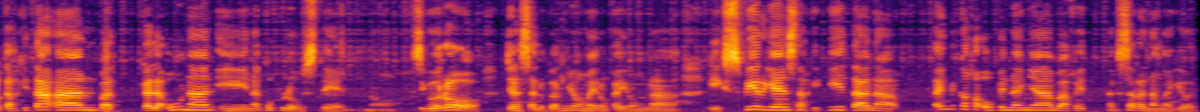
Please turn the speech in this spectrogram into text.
pagkakitaan, but kalaunan, eh, nagko-close din, no? Siguro, dyan sa lugar nyo, mayroon kayong na-experience, nakikita na, ay, nagkaka-open na niya, bakit nagsara na ngayon?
